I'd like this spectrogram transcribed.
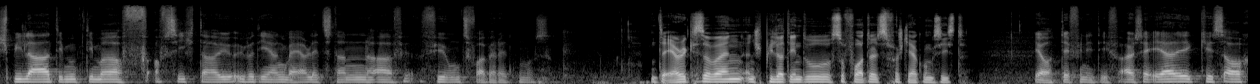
Spieler, die, die man auf, auf sich da über die Young Violets dann äh, für, für uns vorbereiten muss. Und der Eric ist aber ein, ein Spieler, den du sofort als Verstärkung siehst. Ja, definitiv. Also Eric ist auch,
